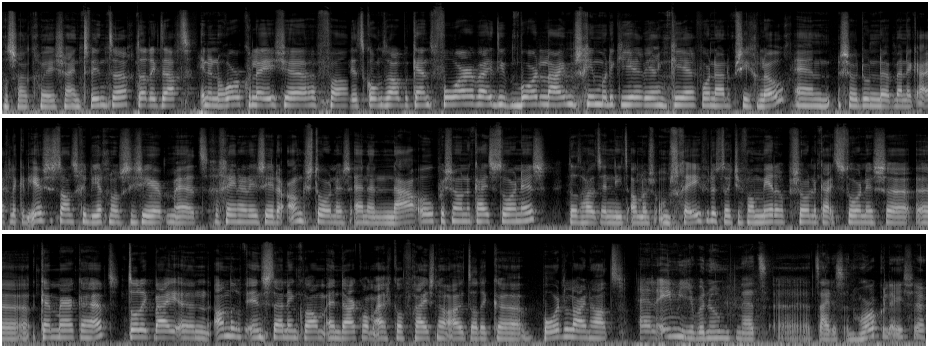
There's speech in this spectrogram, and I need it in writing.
wat zou ik geweest zijn, 20. Dat ik dacht in een hoorcollege van dit komt wel bekend voor bij die borderline. Misschien moet ik hier weer een keer voor naar de psycholoog. En zodoende ben ik eigenlijk in eerste instantie gediagnosticeerd met gegeneraliseerde angststoornis en een NAO-persoonlijkheidsstoornis. Dat houdt in niet anders omschreven. Dus dat je van meerdere persoonlijkheidsstoornissen uh, kenmerken hebt. Tot ik bij een andere instelling kwam. En daar kwam eigenlijk al vrij snel uit dat ik uh, borderline had. En Amy, je benoemt net uh, tijdens een hoorcollege...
